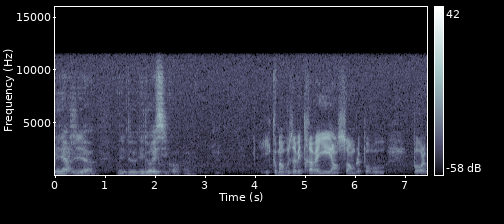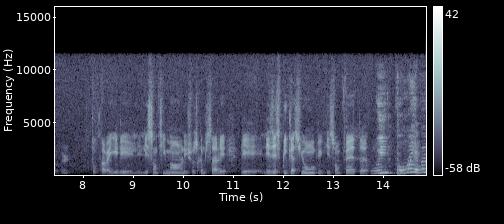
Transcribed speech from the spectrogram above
l'énergie euh, des, deux, des, deux, récits. Quoi. Et comment vous avez travaillé ensemble pour vous pour pour travailler les, sentiments, les choses comme ça, les, les, explications qui, sont faites? Oui, pour moi, il n'y a pas.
